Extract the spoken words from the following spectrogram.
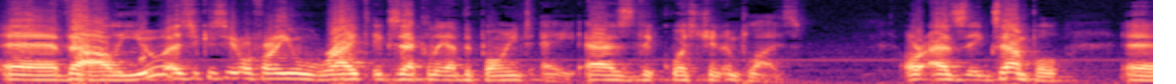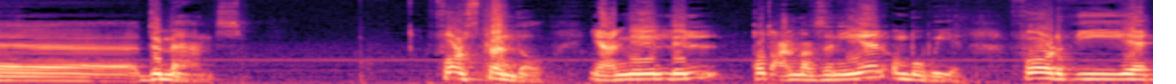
uh, value, as you can see right from you, right exactly at the point A, as the question implies or as the example uh, demands for spindle يعني للقطعة المخزنية الأنبوبية for the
